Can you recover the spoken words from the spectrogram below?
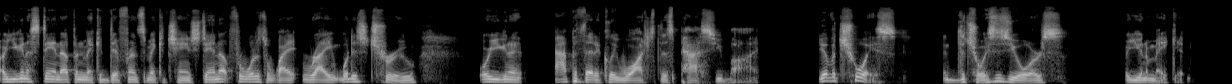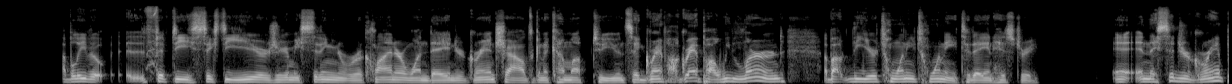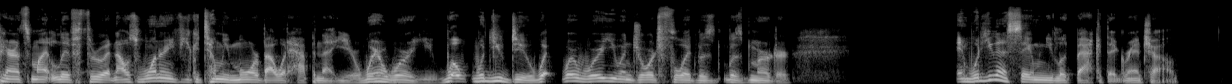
Are you going to stand up and make a difference, make a change, stand up for what is right, right what is true, or are you going to apathetically watch this pass you by? You have a choice. And The choice is yours. Are you going to make it? I believe it 50, 60 years, you're going to be sitting in a recliner one day and your grandchild's going to come up to you and say, Grandpa, Grandpa, we learned about the year 2020 today in history. And, and they said your grandparents might live through it. And I was wondering if you could tell me more about what happened that year. Where were you? What would you do? What, where were you when George Floyd was, was murdered? And what are you going to say when you look back at that grandchild?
